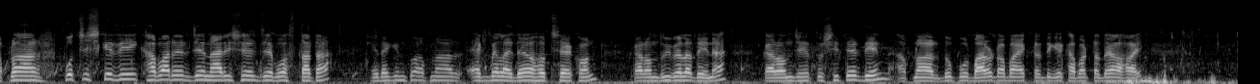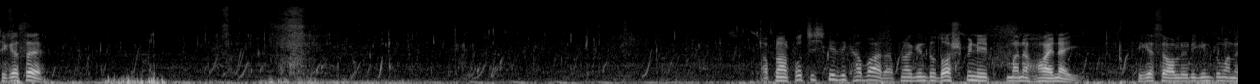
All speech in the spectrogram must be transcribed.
আপনার পঁচিশ কেজি খাবারের যে নারিশের যে বস্তাটা, এটা কিন্তু আপনার এক বেলায় দেওয়া হচ্ছে এখন, কারণ দুই বেলা দেয় না। কারণ যেহেতু শীতের দিন, আপনার দুপুর বারোটা বা একটার দিকে খাবারটা দেওয়া হয়। ঠিক আছে? আপনার পঁচিশ কেজি খাবার আপনার কিন্তু দশ মিনিট মানে হয় নাই। ঠিক আছে? অলরেডি কিন্তু মানে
